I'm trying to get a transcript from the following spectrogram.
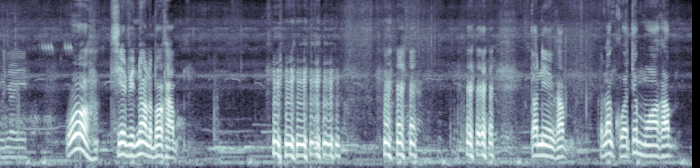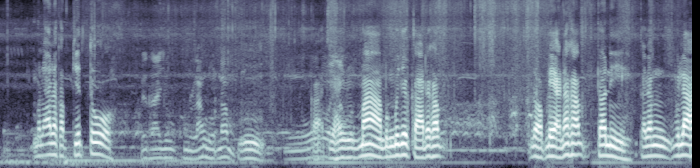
ตัวใหญ่โอ้เสียวิทย์นอนหรือเปล่าครับตอนนี้ครับกำลังขวดเต็มหม้อครับ มาแล้วนะครับเจ็ดตัวไปทายอยู่คุณล้างรถน้ำอืมกะจะให้มาเบิ่งบรรยากาศนะครับรอบแรกนะครับ ตอนนี้กำลังเวลา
